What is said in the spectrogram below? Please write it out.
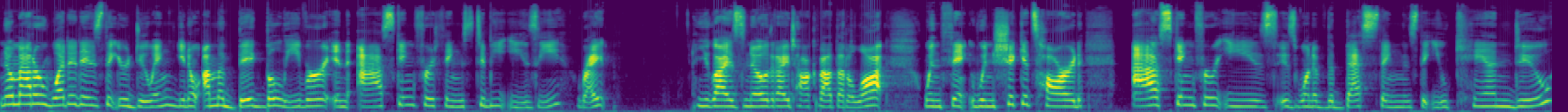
no matter what it is that you're doing, you know, I'm a big believer in asking for things to be easy, right? You guys know that I talk about that a lot. When th- when shit gets hard, asking for ease is one of the best things that you can do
